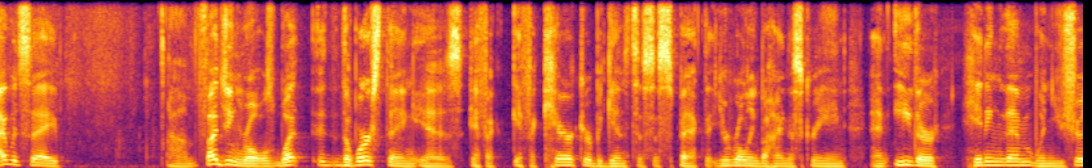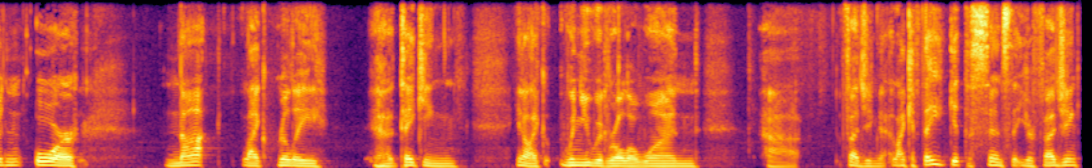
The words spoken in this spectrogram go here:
I would say um, fudging rolls. What the worst thing is if a if a character begins to suspect that you're rolling behind the screen and either hitting them when you shouldn't or not like really uh, taking, you know, like when you would roll a one. Uh, fudging that like if they get the sense that you're fudging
